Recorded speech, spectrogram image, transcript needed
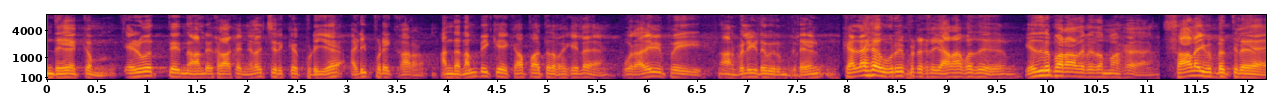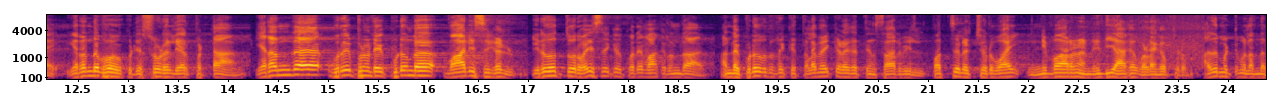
இந்த இயக்கம். 75 ஆண்டுகளாக நிலைச்சிருக்கக்கூடிய அடிப்படை காரணம். அந்த நம்பிக்கையை காப்பாற்றுற வகையில் ஒரு அறிவிப்பை நான் வெளியிட விரும்புகிறேன். கழக உறுப்பினர்கள் யாராவது எதிர்பாராத விதமாக சாலை விபத்தில் இறந்து போகக்கூடிய சூழல் ஏற்பட்டால் இறந்த உறுப்பினருடைய குடும்ப வாரிசுகள் இருபத்தோரு வயசுக்கு குறைவாக இருந்தால் அந்த குடும்பத்துக்கு தலைமை கழகத்தின் சார்பில் பத்து லட்சம் ரூபாய் நிவாரண நிதியாக வழங்கப்படும். அது மட்டுமல்ல அந்த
